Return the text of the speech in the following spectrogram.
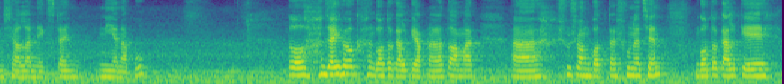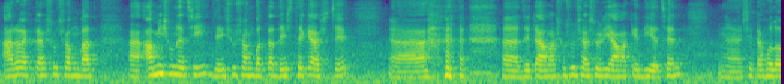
ইনশাল্লাহ নেক্সট টাইম নিয়ে আপু। তো যাই হোক, গতকালকে আপনারা তো আমার সুসংবাদটা শুনেছেন। গতকালকে আরও একটা সুসংবাদ আমি শুনেছি যে সুসংবাদটা দেশ থেকে আসছে। যেটা আমার শ্বশুর শাশুড়ি আমাকে দিয়েছেন। সেটা হলো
